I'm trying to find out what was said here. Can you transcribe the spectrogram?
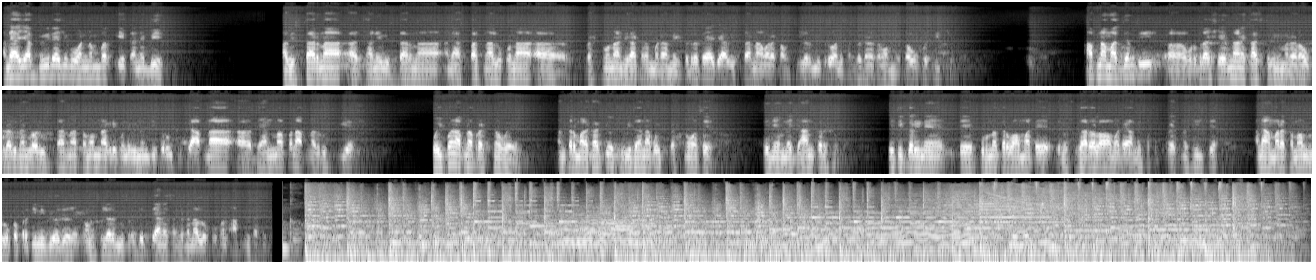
અને આજે આપ જોઈ રહ્યા છો કે વોર્ડ નંબર એક અને બે આ વિસ્તારના છાની વિસ્તારના અને આસપાસના લોકોના પ્રશ્નોના નિરાકરણ માટે અમે એકત્ર થયા છે. આ વિસ્તારના અમારા કાઉન્સિલર મિત્રો અને સંગઠનના તમામ નેતાઓ ઉપસ્થિત છે. આપના માધ્યમથી વડોદરા શહેરના અને ખાસ કરીને મારા રાવપુરા વિધાનસભા વિસ્તારના તમામ નાગરિકોને વિનંતી કરું છું કે આપના ધ્યાનમાં પણ, આપના દૃષ્ટિએ કોઈ પણ આપના પ્રશ્નો હોય આંતરમાળખાકીય સુવિધાના કોઈ પ્રશ્નો હશે, તેની અમને જાણ કરશો. જેથી કરીને તે પૂર્ણ કરવા માટે, તેનો સુધારો લાવવા માટે અમે સતત પ્રયત્નશીલ છે અને અમારા તમામ લોકો પ્રતિનિધિઓ જે છે કાઉન્સિલર મિત્રો છે ત્યાં અને સંગઠનના લોકો પણ આપની સાથે છે Jungle.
